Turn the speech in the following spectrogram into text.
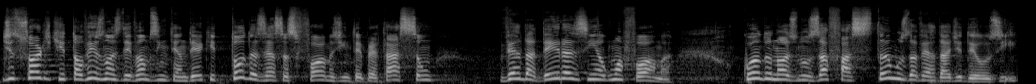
De sorte que talvez nós devamos entender que todas essas formas de interpretar são verdadeiras em alguma forma. Quando nós nos afastamos da verdade de Deus e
